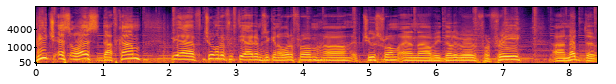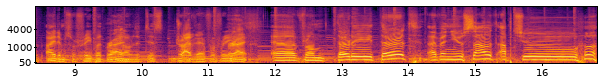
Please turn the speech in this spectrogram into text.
BeachSOS.com. We have 250 items you can order from, uh, choose from, and uh, we deliver for free. Uh, not the items for free, but Right. you know, just drive there for free. Right. Uh, from 33rd Avenue South up to huh,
